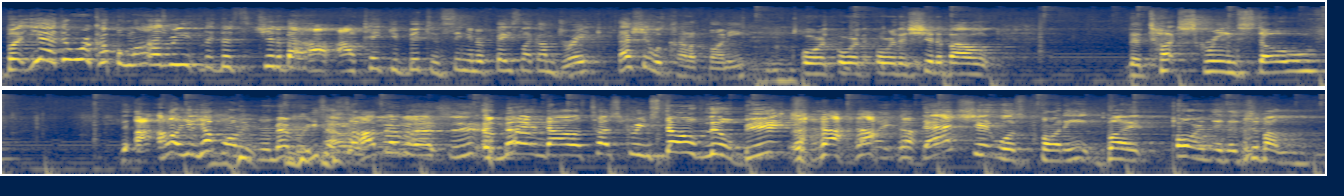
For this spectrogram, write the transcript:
But yeah, there were a couple lines where he, the, shit about I'll, I'll take your bitch and sing in her face like I'm Drake. That shit was kind of funny. Mm-hmm. Or or or the shit about the touch screen stove. I, oh, don't, y'all probably remember. He said I remember that shit. a million dollar touchscreen stove, little bitch. like, that shit was funny, but or and it's about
